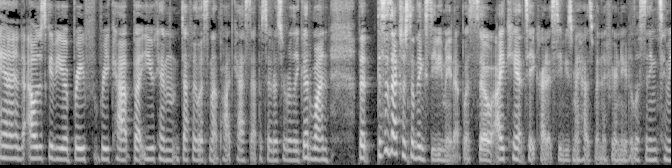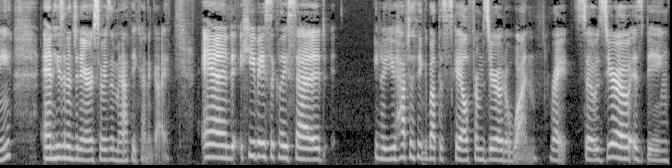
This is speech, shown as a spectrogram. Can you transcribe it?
and I'll just give you a brief recap, but you can definitely listen to that podcast episode. It's a really good one. But this is actually something Stevie made up with. So I can't take credit. Stevie's my husband if you're new to listening to me. And he's an engineer, so he's a mathy kind of guy. And he basically said, you know, you have to think about the scale from zero to one, right? So zero is being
